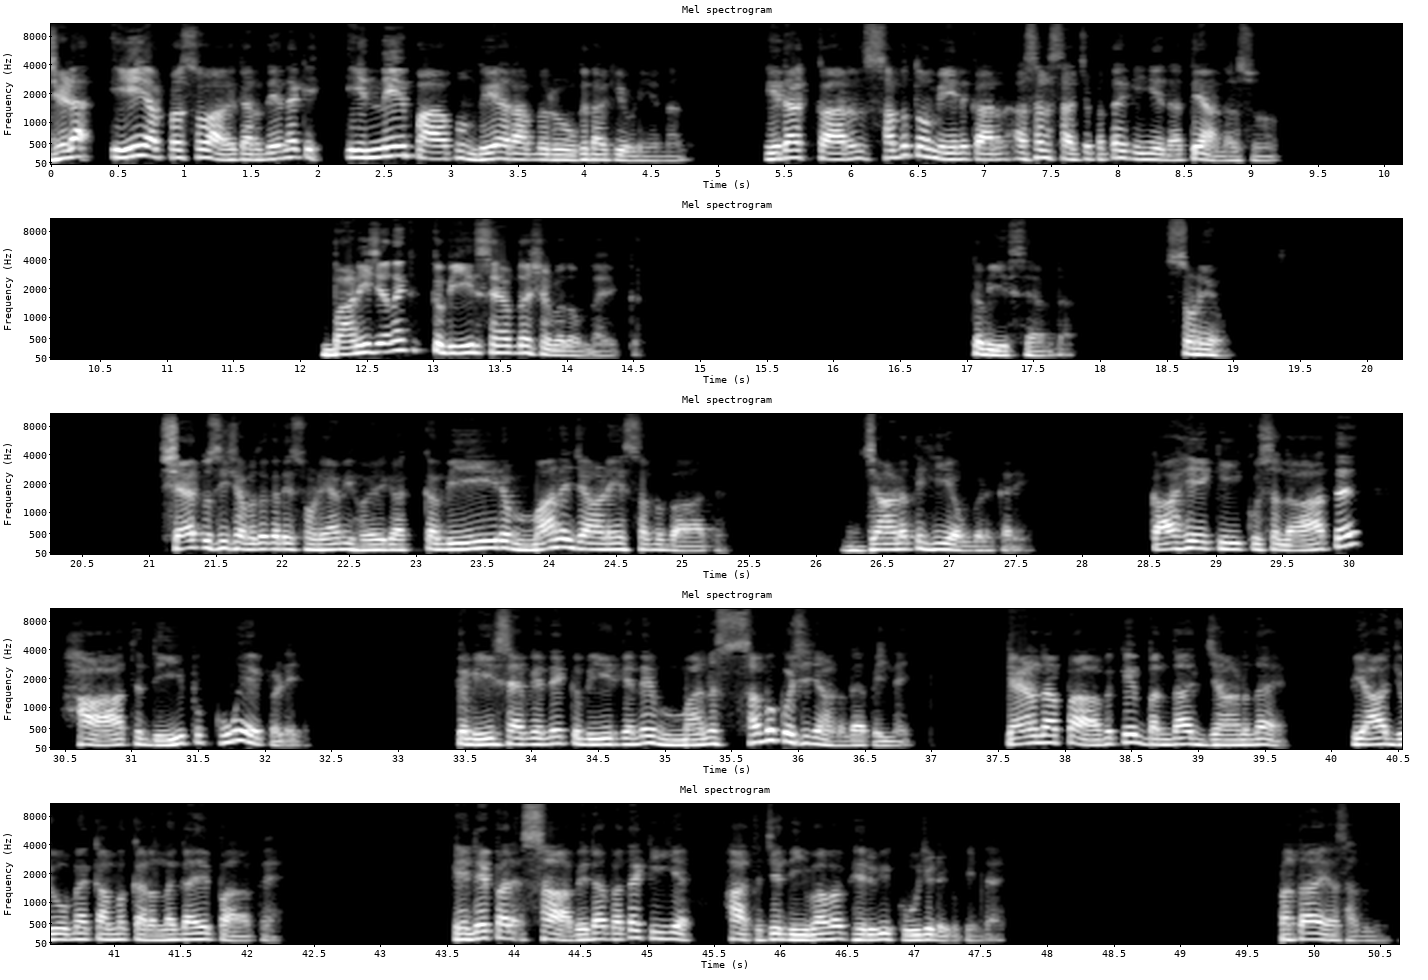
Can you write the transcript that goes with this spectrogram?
ਜਿਹੜਾ ਇਹ ਆਪਾਂ ਸਵਾਲ ਕਰਦੇ ਆ ਨਾ ਕਿ ਇੰਨੇ ਪਾਪ ਹੁੰਦੇ ਆ, ਰੱਬ ਰੋਕਦਾ ਕਿਉਂ ਨਹੀਂ ਇਹਨਾਂ ਨੂੰ? ਇਹਦਾ ਕਾਰਨ, ਸਭ ਤੋਂ ਮੇਨ ਕਾਰਨ ਅਸਲ ਸੱਚ ਪਤਾ ਕੀ ਇਹਦਾ? ਧਿਆਨ ਨਾਲ ਸੁਣੋ। ਬਾਣੀ 'ਚ ਨਾ ਇੱਕ ਕਬੀਰ ਸਾਹਿਬ ਦਾ ਸ਼ਬਦ ਆਉਂਦਾ ਇੱਕ। ਕਬੀਰ ਸਾਹਿਬ ਦਾ। ਸੁਣਿਓ। ਸ਼ਾਇਦ ਤੁਸੀਂ ਸ਼ਬਦ ਕਦੇ ਸੁਣਿਆ ਵੀ ਹੋਵੇਗਾ, ਕਬੀਰ ਮਨ ਜਾਣੇ ਸਭ ਬਾਤ, ਜਾਣਤ ਹੀ ਔਗਣ ਕਰੇ। ਕਾਹੇ ਕੀ ਕੁਸਲਾਤ, ਹਾਥ ਦੀਪ ਕੂਏ ਪੜੇ। ਕਬੀਰ ਸਾਹਿਬ ਕਹਿੰਦੇ, ਕਬੀਰ ਕਹਿੰਦੇ, ਮਨ ਸਭ ਕੁਝ ਜਾਣਦਾ ਪਹਿਲਾਂ ਹੀ। ਕਹਿਣ ਦਾ ਭਾਵ ਕਿ ਬੰਦਾ ਜਾਣਦਾ ਹੈ, ਵੀ ਆਹ ਜੋ ਮੈਂ ਕੰਮ ਕਰਨ ਲੱਗਾ, ਇਹ ਪਾਪ ਹੈ। ਕਹਿੰਦੇ, ਪਰ ਹਿਸਾਬ ਇਹਦਾ ਪਤਾ ਕੀ ਹੈ? ਹੱਥ 'ਚ ਦੀਵਾ ਵਾ, ਫਿਰ ਵੀ ਖੂਹ 'ਚ ਡਿੱਗ ਪੈਂਦਾ ਹੈ। ਪਤਾ ਹੈ ਸਭ ਨੂੰ।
